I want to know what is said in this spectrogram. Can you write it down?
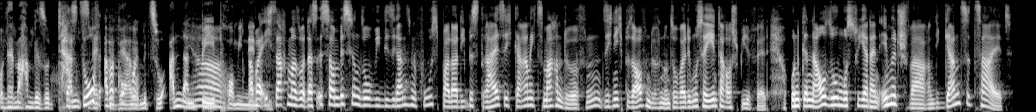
und dann machen wir so Tanzwettbewerbe mit so anderen Ja, B-Prominenten. Aber ich sag mal so, das ist so ein bisschen so wie diese ganzen Fußballer, die bis 30 gar nichts machen dürfen, sich nicht besaufen dürfen und so, weil du musst ja jeden Tag aufs Spielfeld. Und genauso musst du ja dein Image wahren, die ganze Zeit.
